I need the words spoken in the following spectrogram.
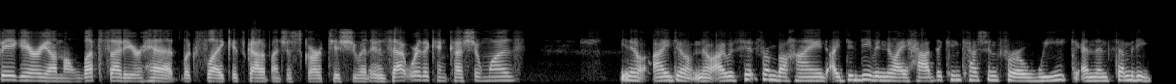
big area on the left side of your head looks like it's got a bunch of scar tissue in it. Is that where the concussion was? You know, I don't know. I was hit from behind. I didn't even know I had the concussion for a week, and then somebody,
